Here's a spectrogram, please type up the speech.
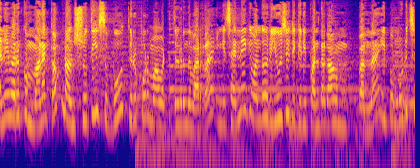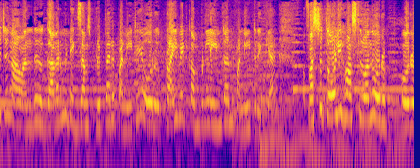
அனைவருக்கும் வணக்கம். நான் ஸ்ருதி சுப்பு. திருப்பூர் மாவட்டத்திலிருந்து வர்றேன். இங்கே சென்னைக்கு வந்து ஒரு யூஜி டிகிரி பண்றதுக்காக வந்தேன். இப்போ முடிச்சுட்டு நான் வந்து கவர்மெண்ட் எக்ஸாம்ஸ் ப்ரிப்பேர் பண்ணிட்டு ஒரு ப்ரைவேட் கம்பெனியில் இன்டர்ன் பண்ணிட்டு இருக்கேன். ஃபர்ஸ்ட் தோழி ஹாஸ்டல் வந்து ஒரு ஒரு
